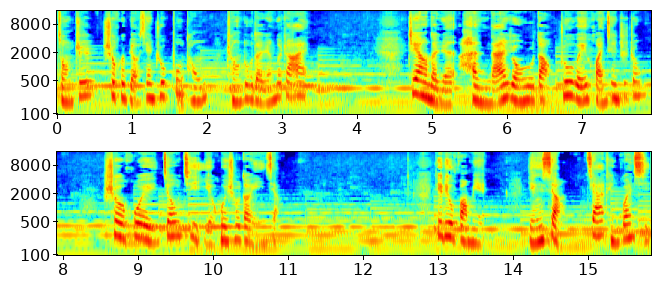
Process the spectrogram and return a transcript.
总之是会表现出不同程度的人格障碍。这样的人很难融入到周围环境之中，社会交际也会受到影响。第六方面，影响家庭关系。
